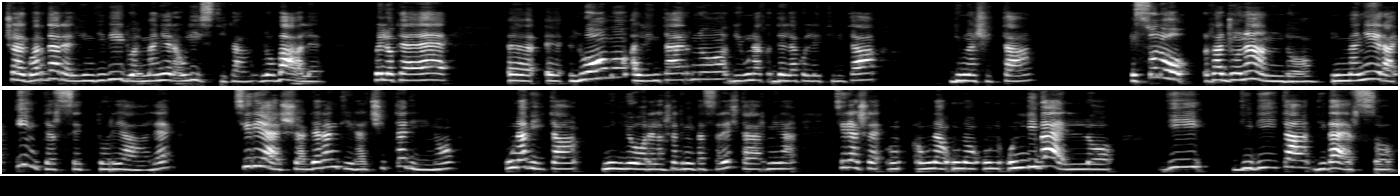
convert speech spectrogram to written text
cioè guardare all'individuo in maniera olistica, globale, quello che è eh, eh, l'uomo all'interno una, della collettività di una città e solo ragionando in maniera intersettoriale si riesce a garantire al cittadino una vita migliore, lasciatemi passare il termine, si riesce un, una, una, un, un livello di, di vita diverso,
